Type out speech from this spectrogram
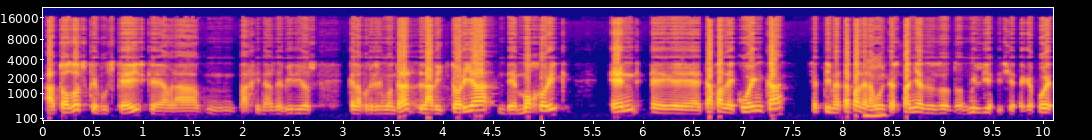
a todos que busquéis, que habrá mm, páginas de vídeos que la podréis encontrar, la victoria de Mojoric en eh, etapa de Cuenca, séptima etapa de la Vuelta a España de 2017, que fue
